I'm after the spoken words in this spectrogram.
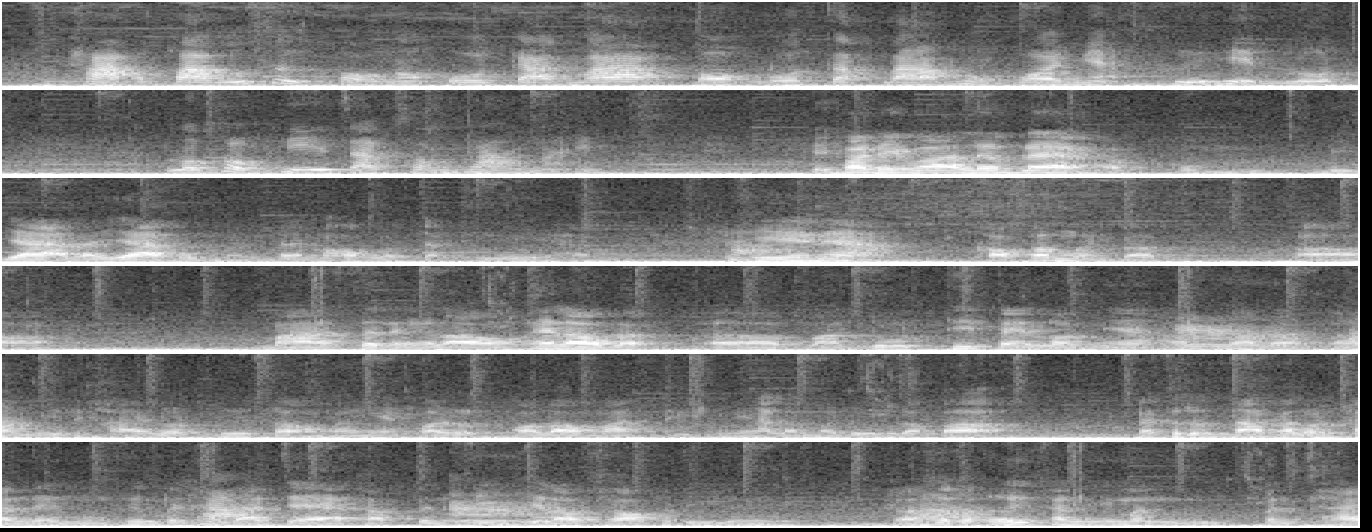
ำถามความรู้สึกของน้องโอ๊ตกันว่าออกรถจากร้านของพลอยเนี่ยคือเห็นรถรถของพี่จากช่องทางไหนพอดีว่าเริ่มแรกครับ ผมมีญาติและญาติผมมันได้มาออกรถจากที่นี่ครับค่ะทีนี้เนี่ยเขาก็เหมือนแบบเอ่อ มาเสนอเราให้เราแบบเอ่อมาดูที่เต็นท์รถเนี่ยครับอ่า ว่าแบบเอ่อมีขายรถมือสองอะไรเงี้ยพอพอเรามาถึงเนี่ยเรามาดูแล้วก็ไปสะดุดตากับรถคันหนึงซึ่งเป็นค่ะชาแจ๊สครับเป็นสีอ่าที่เราชอบพอดีเลย แล้วรู้สึกว่าค่ะเอ้ยคันนี้มันมันใช่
